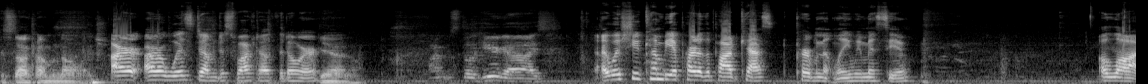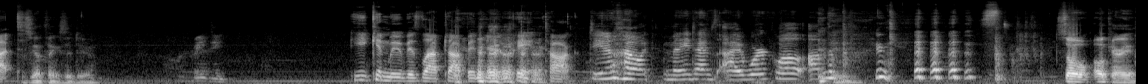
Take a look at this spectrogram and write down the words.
It's not common knowledge. Our our wisdom just walked out the door. Yeah, I know. I'm still here, guys. I wish you'd come be a part of the podcast permanently. We miss you. A lot. He's got things to do. Painting. He can move his laptop in here and paint and talk. do you know how many times i work while on the podcast So, okay,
